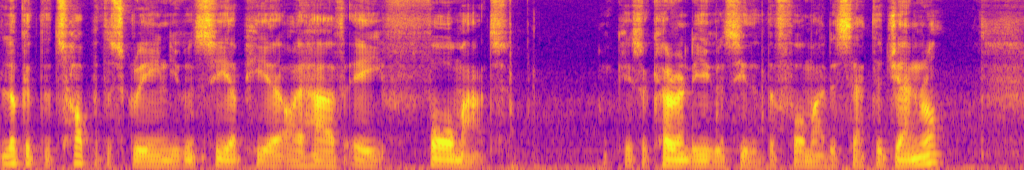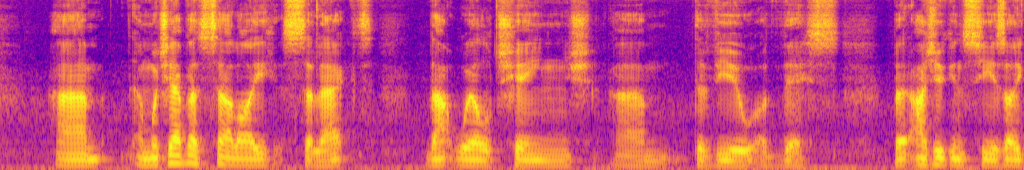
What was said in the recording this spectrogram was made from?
look at the top of the screen you can see up here I have a format. Okay, so currently you can see that the format is set to general um, and whichever cell I select that will change um, the view of this but as you can see as I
